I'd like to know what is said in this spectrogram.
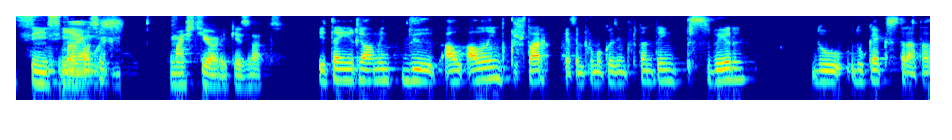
Sim, sim, é vocês- mais, mais teórico, exato. E tem realmente de, al- além de gostar, que é sempre uma coisa importante, tem de perceber do, do que é que se trata. Há,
